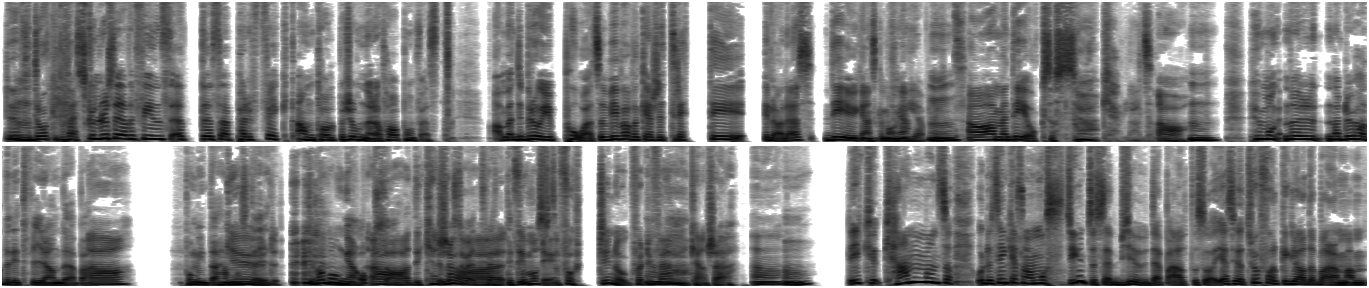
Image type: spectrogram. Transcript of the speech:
du är för tråkig på fest. Skulle du säga att det finns ett eh, så här, perfekt antal personer att ha på en fest? Ja, men det beror ju på. Alltså, vi var väl kanske 30 i lördags. Det är ju ganska många. Trevligt. Mm. Ja, men det är också så kul. Alltså. Ja. Mm. Hur många, när, när du hade ditt firande Ebba, ja. på middag hemma hos dig, Gud. det var många också. Ja, det kanske måste var, vara 30, det måste, 40 nog, 45 Mm. kanske. Ja. Mm. Det. Kan man så? Och då tänker jag så man måste ju inte så bjuda på allt och så. Alltså jag tror folk är glada bara man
